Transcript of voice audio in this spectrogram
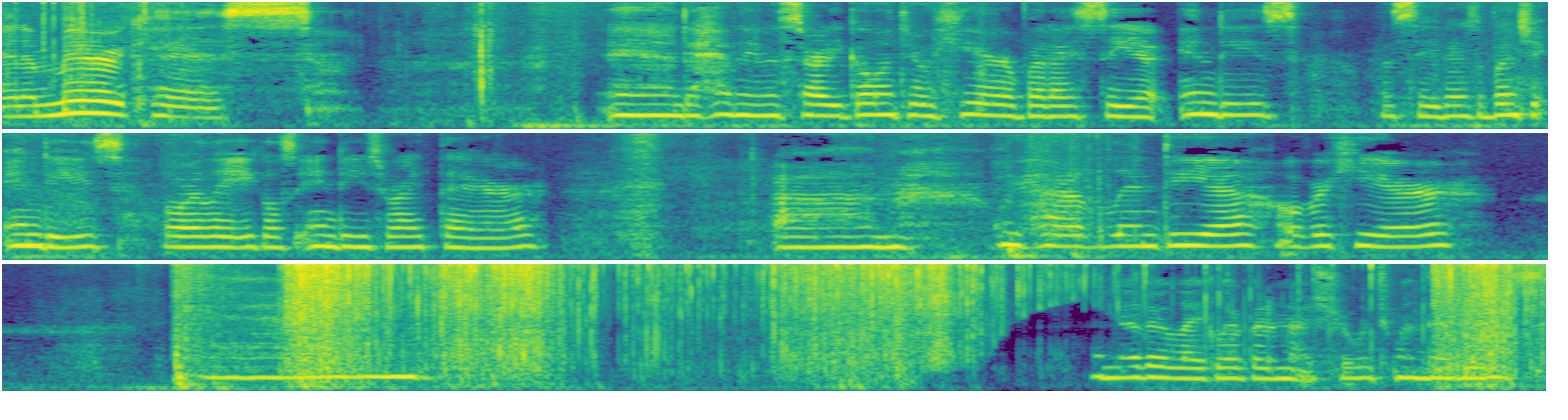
and Americus. And I haven't even started going through here, but I see Indies. Let's see, there's a bunch of Indies. Laura Lee Eagles Indies right there. Um, we have Lindia over here. And another Legler, but I'm not sure which one that is.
